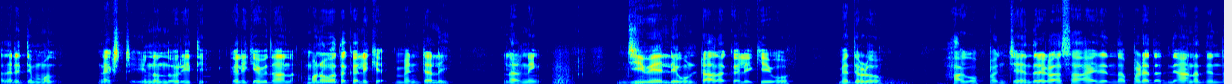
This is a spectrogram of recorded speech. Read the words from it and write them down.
ಅದೇ ರೀತಿ ಮೊ, ನೆಕ್ಸ್ಟ್ ಇನ್ನೊಂದು ರೀತಿ ಕಲಿಕೆ ವಿಧಾನ. ಮನೋಗತ ಕಲಿಕೆ, ಮೆಂಟಲಿ ಲರ್ನಿಂಗ್. ಜೀವಿಯಲ್ಲಿ ಉಂಟಾದ ಕಲಿಕೆಯು ಮೆದುಳು ಹಾಗೂ ಪಂಚೇಂದ್ರಿಯಗಳ ಸಹಾಯದಿಂದ ಪಡೆದ ಜ್ಞಾನದಿಂದ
